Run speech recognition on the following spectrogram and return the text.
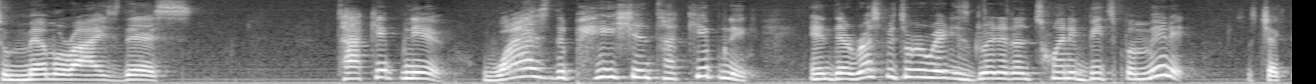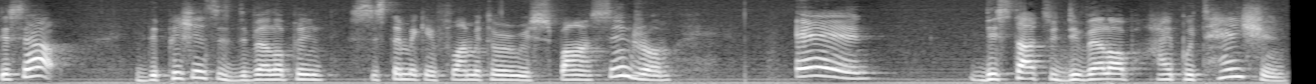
to memorize this. Tachypnea. Why is the patient tachypneic and their respiratory rate is greater than 20 beats per minute? So check this out. If the patient is developing systemic inflammatory response syndrome and they start to develop hypotension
